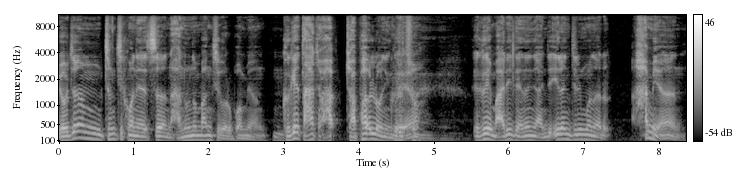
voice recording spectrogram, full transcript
요즘 정치권에서 나누는 방식으로 보면 그게 다 좌, 좌파 언론인 음. 그렇죠. 거예요. 그게 말이 되느냐 이제 이런 질문을 하면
